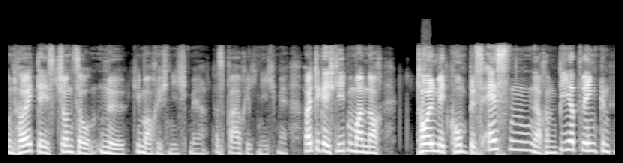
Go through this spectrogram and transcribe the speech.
und heute ist schon so, nö, die mache ich nicht mehr, das brauche ich nicht mehr. Heute gehe ich lieber mal noch toll mit Kumpels essen, noch ein Bier trinken,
